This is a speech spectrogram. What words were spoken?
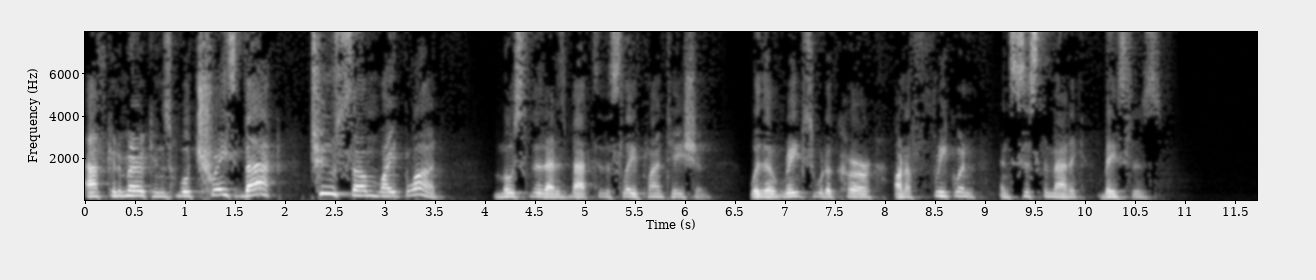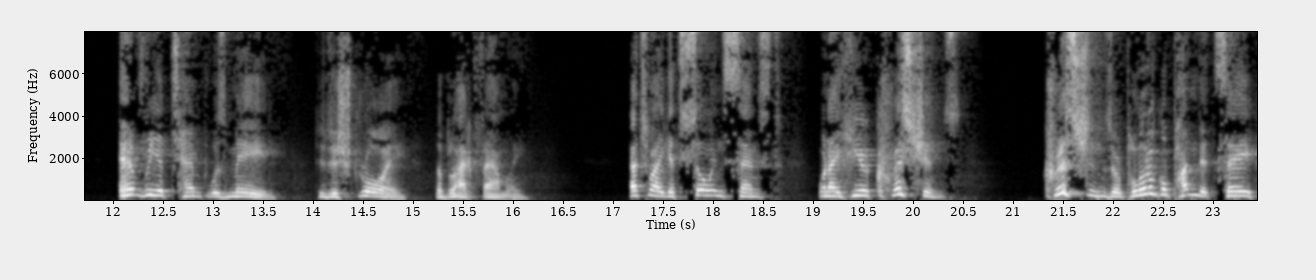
African Americans will trace back to some white blood. Most of that is back to the slave plantation, where the rapes would occur on a frequent and systematic basis. Every attempt was made to destroy the black family. That's why I get so incensed when I hear Christians, Christians or political pundits say,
